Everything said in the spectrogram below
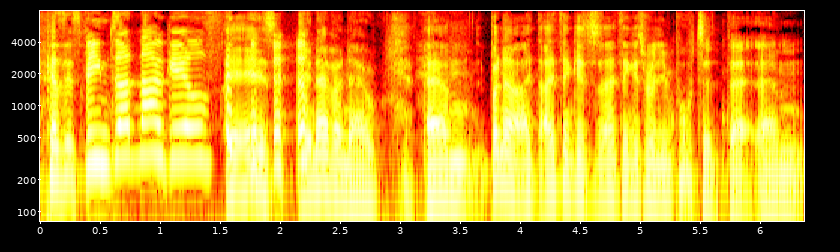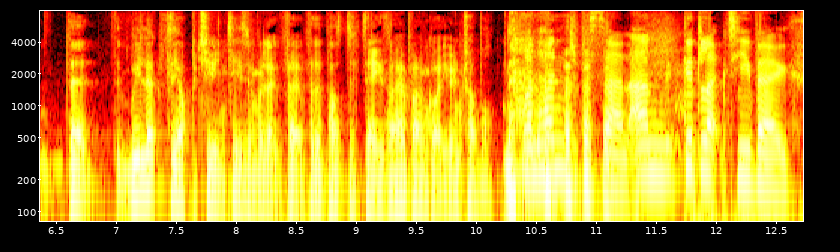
Because it's been done now, girls. it is. You never know. Um, but no, I, I think it's I think it's really important that um, that we look for the opportunities and we look for, for the positive things. I hope I haven't got you in trouble. 100%. And good luck to you both.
